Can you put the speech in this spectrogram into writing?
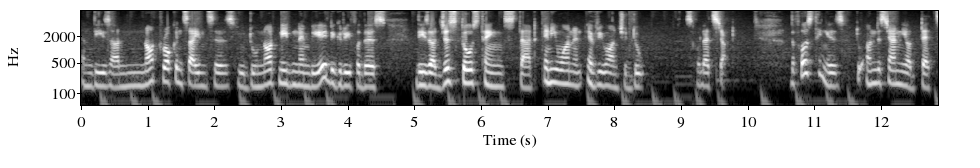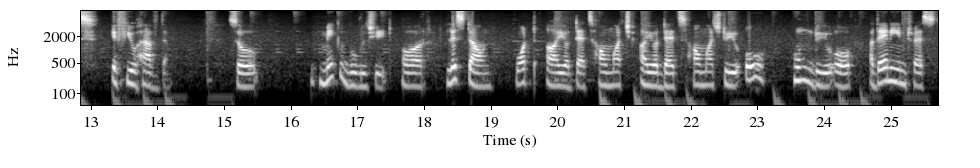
and these are not rocket sciences you do not need an mba degree for this these are just those things that anyone and everyone should do so let's start the first thing is to understand your debts if you have them. So make a Google sheet or list down what are your debts, how much are your debts, how much do you owe, whom do you owe, are there any interests,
